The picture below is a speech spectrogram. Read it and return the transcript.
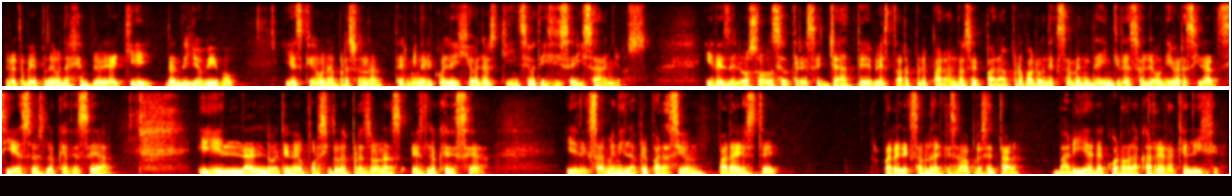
pero te voy a poner un ejemplo de aquí donde yo vivo, y es que una persona termina el colegio a los 15 o 16 años y desde los 11 o 13 ya debe estar preparándose para aprobar un examen de ingreso a la universidad si eso es lo que desea. Y el 99% de personas es lo que desea. Y el examen y la preparación para este, para el examen al que se va a presentar, varía de acuerdo a la carrera que elige.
